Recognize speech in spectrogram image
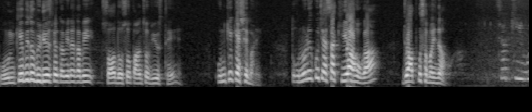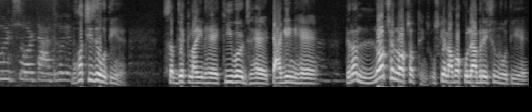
उनके भी तो वीडियोस पे कभी ना कभी 100 200 500 व्यूज़ थे। उनके कैसे बढ़े? तो उन्होंने कुछ ऐसा किया होगा जो आपको समझना होगा। सब कीवर्ड्स और टैग्स बहुत चीज़ें होती हैं। सब्जेक्ट लाइन है कीवर्ड्स है टैगिंग है। There are lots and lots of things उसके अलावा कोलैबोरेशन होती है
